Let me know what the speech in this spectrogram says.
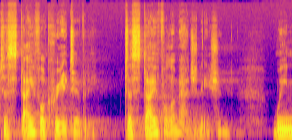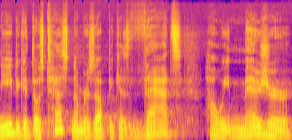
to stifle creativity, to stifle imagination. We need to get those test numbers up because that's how we measure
